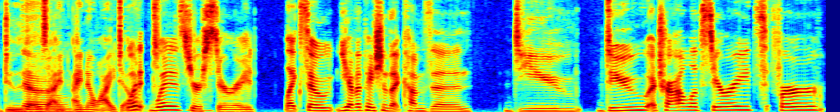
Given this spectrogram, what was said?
do no. those? I, I know I don't. What What is your steroid? Like, so you have a patient that comes in. Do you do a trial of steroids for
